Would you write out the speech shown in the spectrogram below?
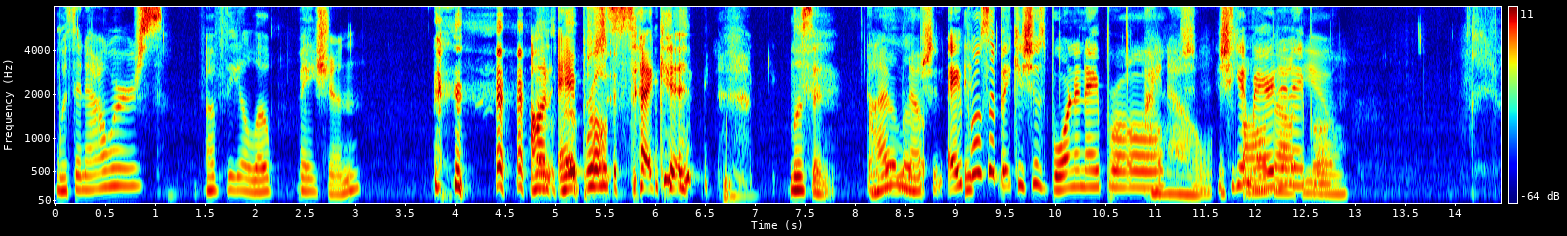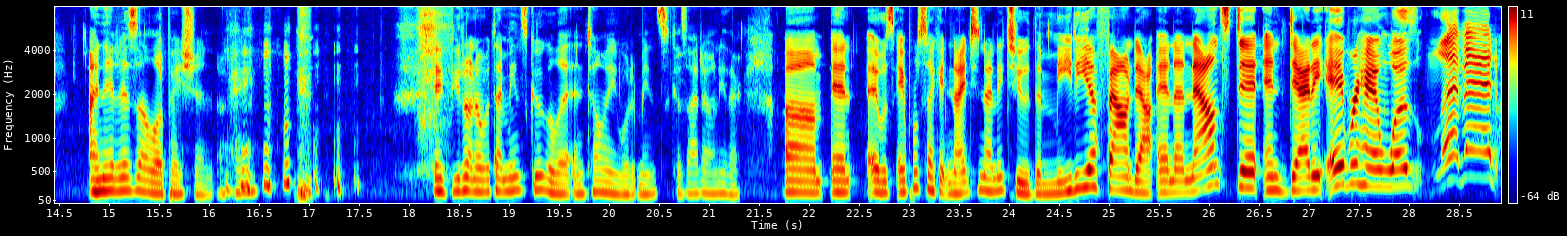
within hours of the elopation on April 2nd, listen, I'm no. April's a bit because she was born in April. I know. Did she get married in April? you. And it is elopation, okay? if you don't know what that means, Google it and tell me what it means because I don't either. Um, and it was April 2nd, 1992. The media found out and announced it, and Daddy Abraham was livid.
